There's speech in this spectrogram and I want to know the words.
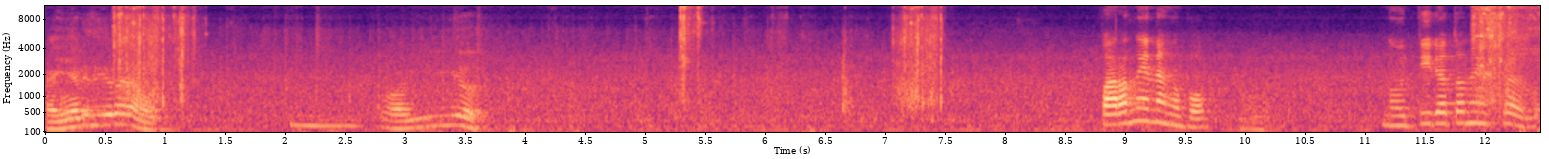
കഴിഞ്ഞ സീറോ പറന്ന് തന്നെ അങ്ങ് പോ. നൂറ്റി ഇരുപത്തൊന്ന് മീറ്ററേ ഉള്ളൂ.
